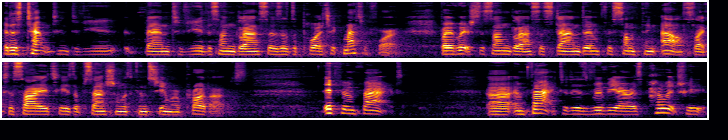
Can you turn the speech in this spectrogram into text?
It is tempting to view then to view the sunglasses as a poetic metaphor, by which the sunglasses stand in for something else, like society's obsession with consumer products. If in fact uh, in fact, it is Riviere's poetry,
